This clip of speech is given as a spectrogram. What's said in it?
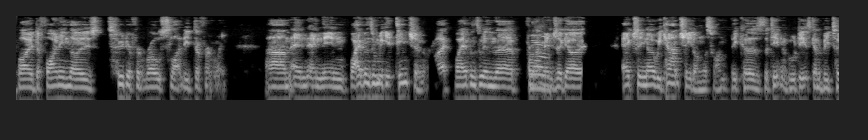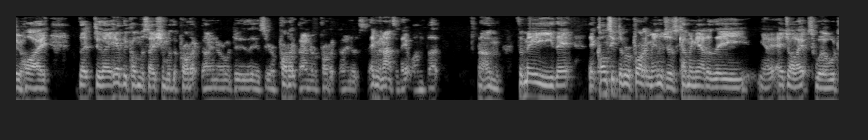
by defining those two different roles slightly differently? Um, and and then what happens when we get tension, right? What happens when the product yeah. manager goes, actually no, we can't cheat on this one because the technical debt is going to be too high. That do they have the conversation with the product owner, or do they, is there a product owner or product owners? They haven't answered that one, but um, for me, that that concept of a product manager is coming out of the you know agile apps world.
